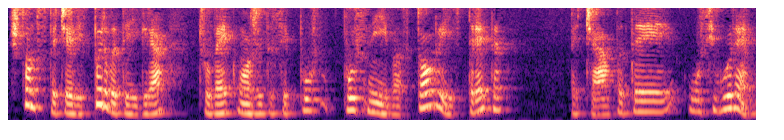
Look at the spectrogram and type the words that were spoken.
Щом спечели в първата игра, човек може да се пусне и във втора и в трета, печалбата е осигурена.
